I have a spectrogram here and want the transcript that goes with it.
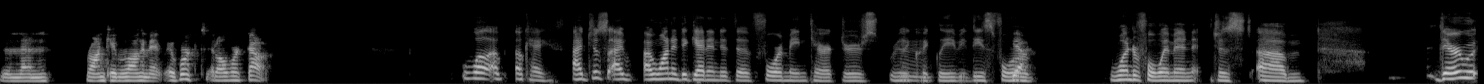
and then Ron came along and it, it worked. It all worked out. Well, okay. I just I I wanted to get into the four main characters really mm. quickly. These four yeah. wonderful women just um there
